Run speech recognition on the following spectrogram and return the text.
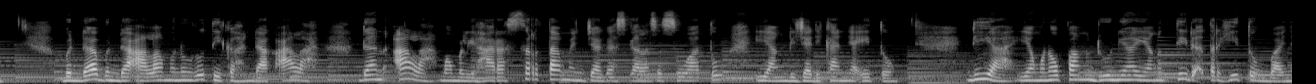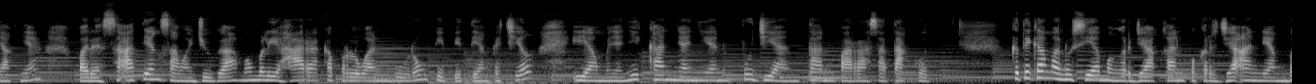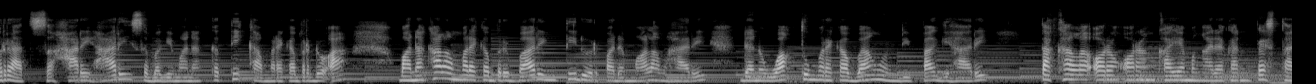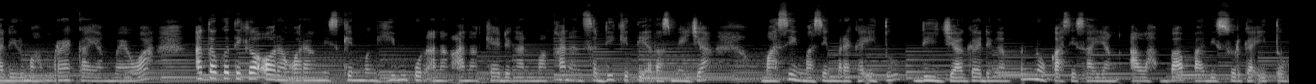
Benda-benda Allah menuruti kehendak Allah dan Allah memelihara serta menjaga segala sesuatu yang dijadikannya itu. Dia yang menopang dunia yang tidak terhitung banyaknya, pada saat yang sama juga memelihara keperluan burung pipit yang kecil yang menyanyikan nyanyian pujian tanpa rasa takut. Ketika manusia mengerjakan pekerjaan yang berat sehari-hari sebagaimana ketika mereka berdoa, manakala mereka berbaring tidur pada malam hari dan waktu mereka bangun di pagi hari, Tak kala orang-orang kaya mengadakan pesta di rumah mereka yang mewah, atau ketika orang-orang miskin menghimpun anak-anaknya dengan makanan sedikit di atas meja, masing-masing mereka itu dijaga dengan penuh kasih sayang Allah Bapa di surga itu.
